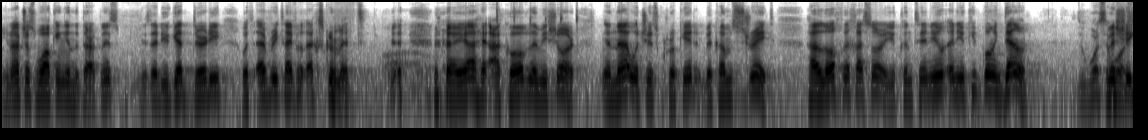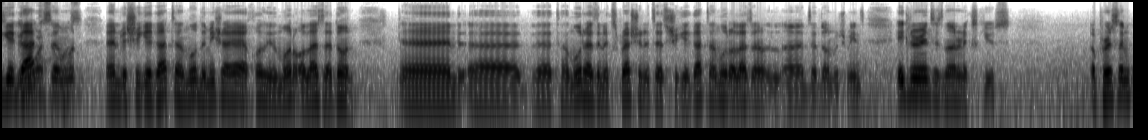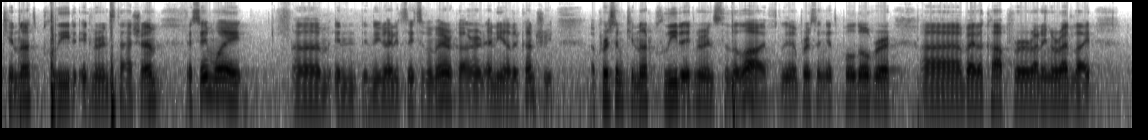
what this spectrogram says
You're not just walking in the darkness. He said you get dirty with every type of excrement akov lemishor, and that which is crooked becomes straight. Haloch v'chasor, you continue and you keep going down. The worse and worse. and And uh, the Talmud has an expression. It says shigegat Talmud uh, zadon, which means ignorance is not an excuse. A person cannot plead ignorance to Hashem. The same way um, in, in the United States of America or in any other country. A person cannot plead ignorance to the law. If a person gets pulled over uh, by the cop for running a red light,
